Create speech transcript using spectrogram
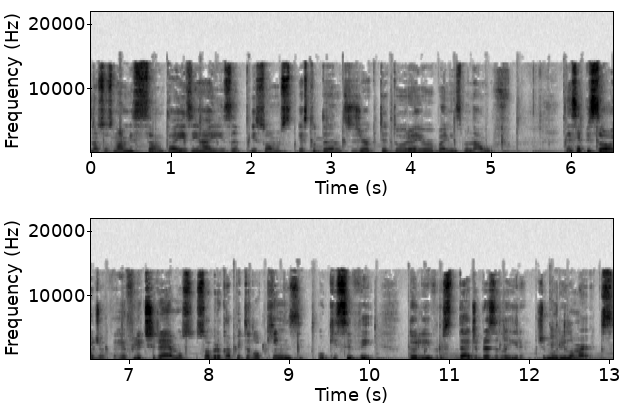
Nossos nomes são Thaís e Raíza e somos estudantes de Arquitetura e Urbanismo na UF. Nesse episódio, refletiremos sobre o capítulo 15, O que se vê, do livro Cidade Brasileira, de Murilo Marx.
